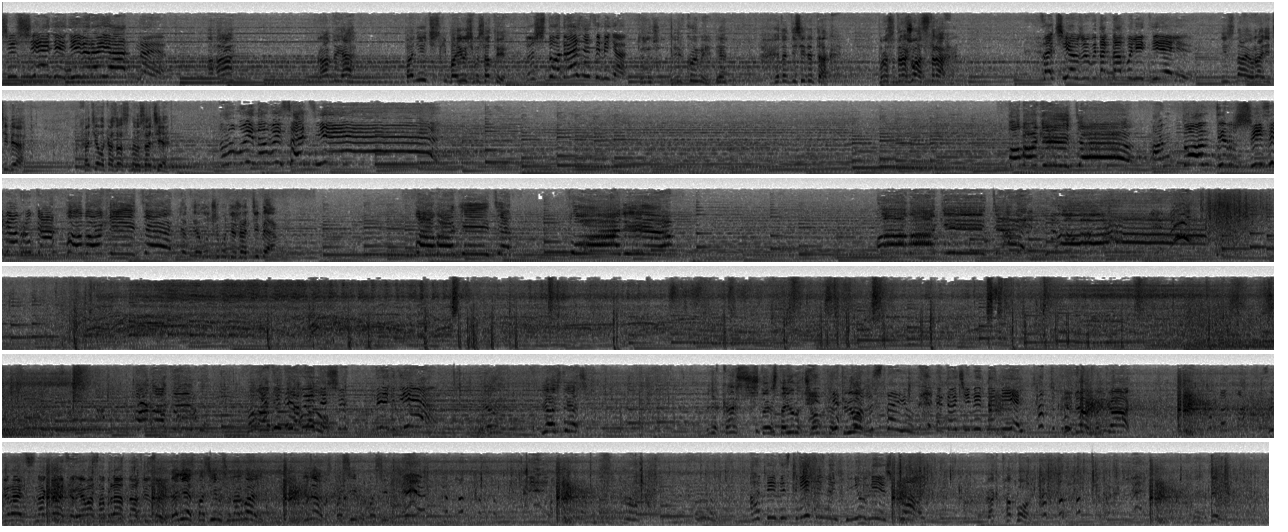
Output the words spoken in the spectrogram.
Ощущение невероятное! Ага. Правда, я панически боюсь высоты. Вы что, дразните меня? Да ну что, коем мере. Я... Это действительно так. Просто дрожу от страха. Зачем же вы тогда полетели? Не знаю, ради тебя. Хотел оказаться на высоте. Я лучше буду держать тебя. Я тебя вытащу! Ты где? Я, я здесь! Мне кажется, что я стою на чем-то Я твердом. тоже стою. Это очевидно мель. Ребят, вы как? Забирайтесь на катер, я вас обратно отвезу. Да нет, спасибо, все нормально. Не надо, спасибо, спасибо. А ты действительно не умеешь плавать? Как топор. Ты,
